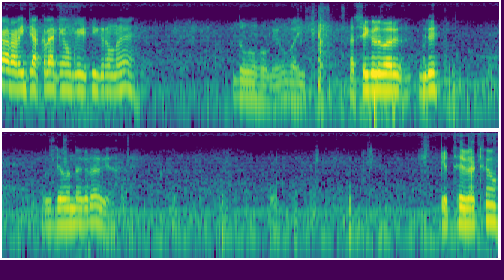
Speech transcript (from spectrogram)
ਘਰ ਵਾਲੀ ਚੱਕ ਲੈ ਕਿਉਂ ਬੇਇੱਜ਼ਤੀ ਕਰਾਉਣਾ ਦੋ ਹੋ ਗਏ ਉਹ ਬਾਈ। ਸੱਸੀ ਗਲਵਾਰ ਵੀਰੇ। ਦੂਜਾ ਬੰਦਾ ਕਿਹੜਾ ਗਿਆ? ਕਿੱਥੇ ਬੈਠੇ ਹੋ?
